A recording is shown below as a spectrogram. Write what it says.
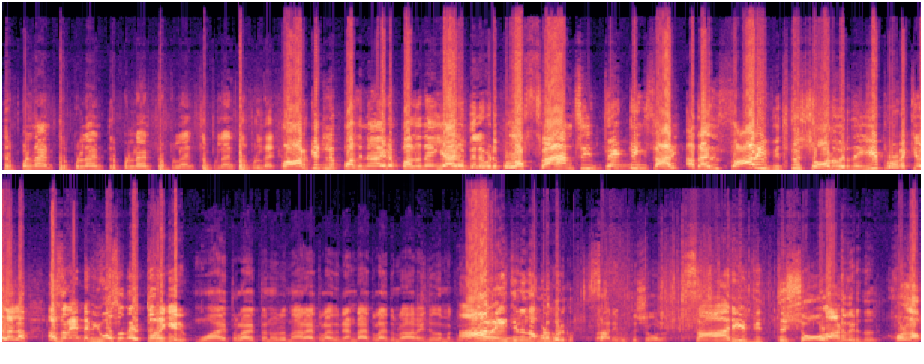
Triple nine triple nine triple nine triple nine triple nine triple nine മാർക്കറ്റിൽ പതിനായിരം പതിനയ്യായിരം വിലപിടിപ്പുള്ള ഫാൻസി വെഡിങ് സാരി അതായത് സാരി വിത്ത് ഷോൾ വരുന്ന ഈ പ്രൊഡക്റ്റുകളെല്ലാം അസറേന്റെ വ്യൂവേഴ്സ് ഒന്ന് എത്ര രൂപയ്ക്ക് വരും മൂവായിരത്തി തൊള്ളായിരത്തി തൊണ്ണൂറ് നാലായിരത്തി തൊള്ളായിരത്തി രണ്ടായിരത്തി തൊള്ളായിരത്തി ആ റേഞ്ച് നമുക്ക് ആ റേഞ്ചിന് നമ്മൾ കൊടുക്കും sari with shawl sari with shawl ആണ് വരുന്നത്. കൊള്ളാം.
